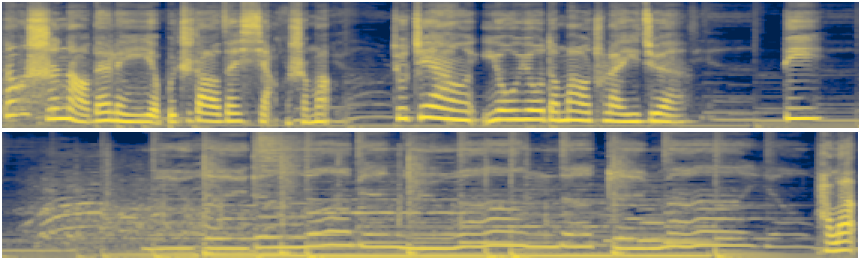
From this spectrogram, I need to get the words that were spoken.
当时脑袋里也不知道在想什么，就这样悠悠的冒出来一句“滴”。好了，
